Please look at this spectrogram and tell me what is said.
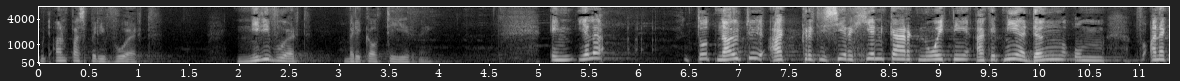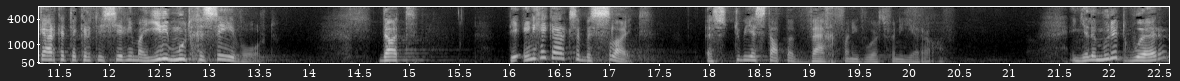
moet aanpas by die woord. Nie die woord by die kultuur nie. En julle tot nou toe ek kritiseer geen kerk nooit nie. Ek het nie 'n ding om ander kerke te kritiseer nie, maar hierdie moet gesê word. Dat die NG Kerk se besluit is twee stappe weg van die woord van die Here af. En julle moet dit hoor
